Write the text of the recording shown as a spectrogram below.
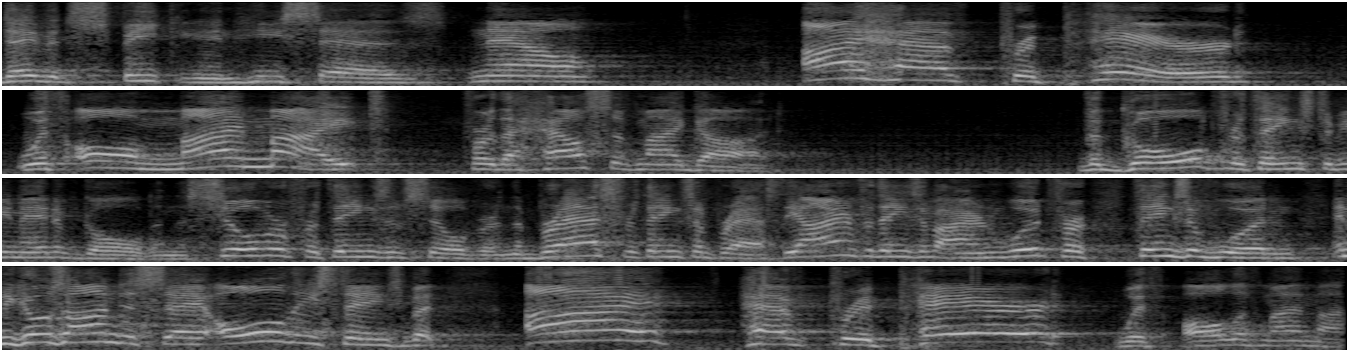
David's speaking and he says, Now I have prepared with all my might for the house of my God the gold for things to be made of gold, and the silver for things of silver, and the brass for things of brass, the iron for things of iron, wood for things of wood. And, and he goes on to say all these things, but I have prepared with all of my might.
